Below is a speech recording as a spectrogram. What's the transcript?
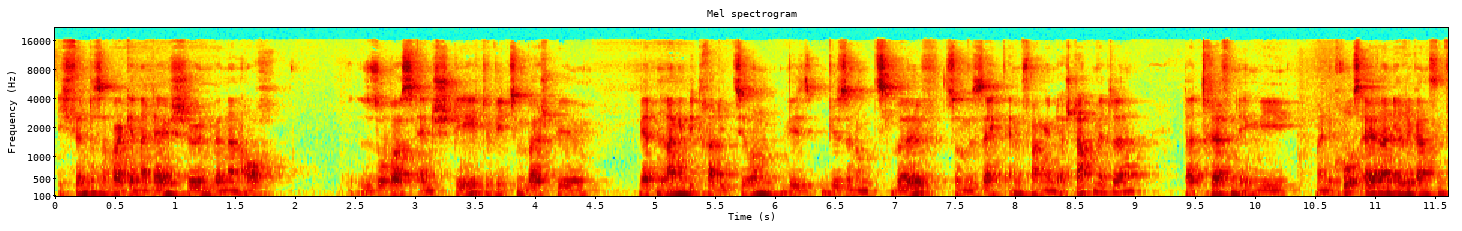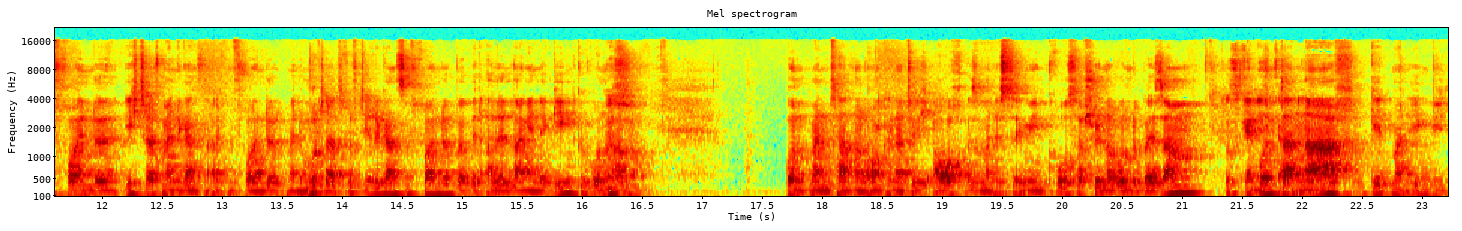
Ich finde es aber generell schön, wenn dann auch sowas entsteht, wie zum Beispiel, wir hatten lange die Tradition, wir, wir sind um 12 zum Sektempfang in der Stadtmitte, Da treffen irgendwie meine Großeltern ihre ganzen Freunde, ich treffe meine ganzen alten Freunde, meine Mutter trifft ihre ganzen Freunde, weil wir alle lange in der Gegend gewohnt so. haben. Und meine Tante und Onkel natürlich auch. Also man ist irgendwie in großer, schöner Runde beisammen. Das kenne ich Und gar nicht. danach geht man irgendwie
